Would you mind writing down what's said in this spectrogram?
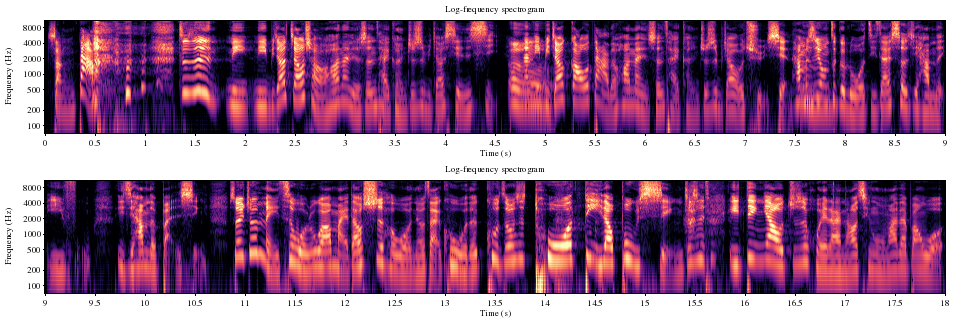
长大 就是你，你比较娇小的话，那你的身材可能就是比较纤细；呃、那你比较高大的话，那你身材可能就是比较有曲线。他们是用这个逻辑在设计他们的衣服以及他们的版型，所以就是每次我如果要买到适合我牛仔裤，我的裤子都是拖地到不行，就是一定要就是回来，然后请我妈再帮我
